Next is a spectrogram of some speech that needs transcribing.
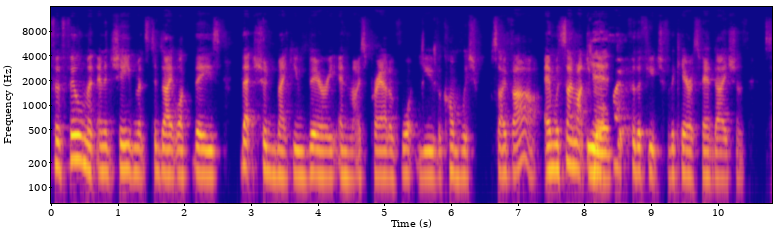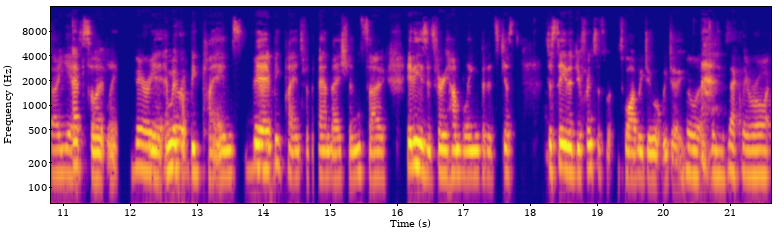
fulfillment and achievements to date like these, that should make you very and most proud of what you've accomplished so far, and with so much yeah. more hope for the future for the Carers Foundation. So yes, absolutely, very. Yeah, and we've got big plans. Very, yeah, big plans for the foundation. So it is. It's very humbling, but it's just to see the difference. It's why we do what we do. Exactly right.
